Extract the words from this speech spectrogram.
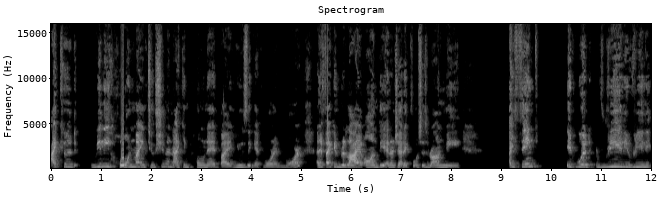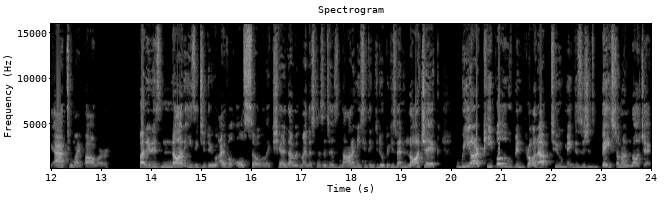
I could really hone my intuition and I can hone it by using it more and more. And if I can rely on the energetic forces around me, I think it would really, really add to my power. But it is not easy to do. I will also like share that with my listeners. It is not an easy thing to do because when logic, we are people who've been brought up to make decisions based on our logic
